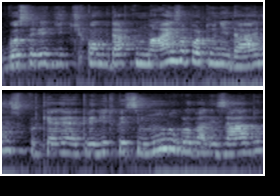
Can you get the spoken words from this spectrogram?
Gostaria de te convidar com mais oportunidades, porque acredito que esse mundo globalizado,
